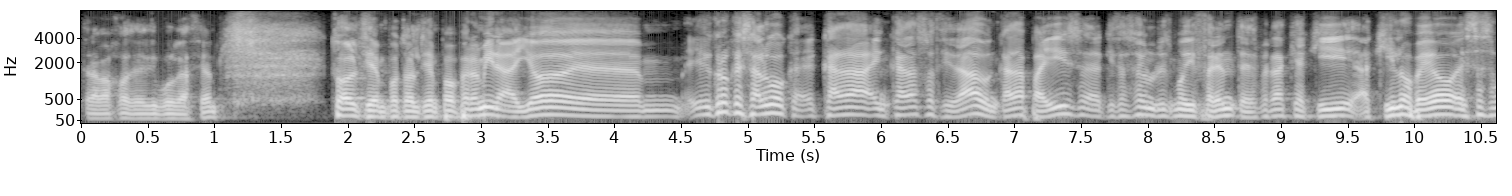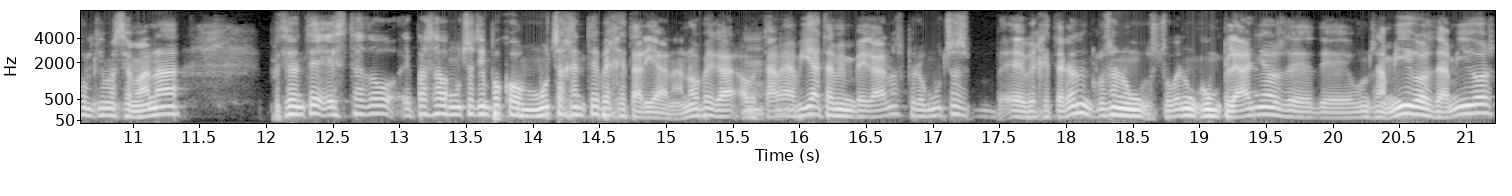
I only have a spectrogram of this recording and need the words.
trabajo de divulgación. Todo el tiempo, todo el tiempo. Pero mira, yo, eh, yo creo que es algo que cada, en cada sociedad o en cada país eh, quizás hay un ritmo diferente. Es verdad que aquí, aquí lo veo, esta última semana precisamente he estado, he pasado mucho tiempo con mucha gente vegetariana, ¿no? Había también veganos, pero muchos eh, vegetarianos, incluso estuve en un cumpleaños de, unos amigos, de amigos,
